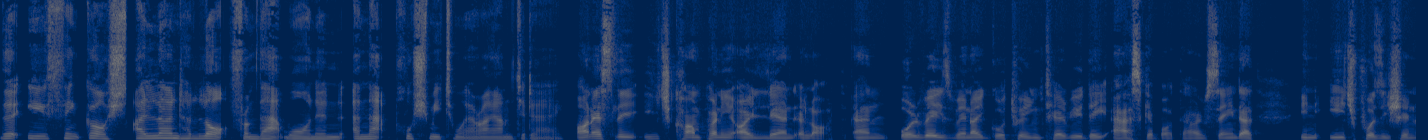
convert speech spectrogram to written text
that you think, gosh, I learned a lot from that one, and and that pushed me to where I am today. Honestly, each company I learned a lot, and always when I go to an interview, they ask about that. I'm saying that in each position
